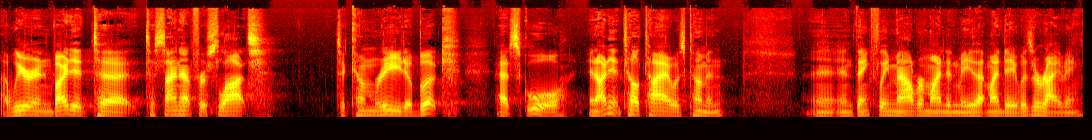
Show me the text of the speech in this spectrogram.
uh, we were invited to, to sign up for slots to come read a book at school, and I didn't tell Ty I was coming. And, and thankfully, Mal reminded me that my day was arriving.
